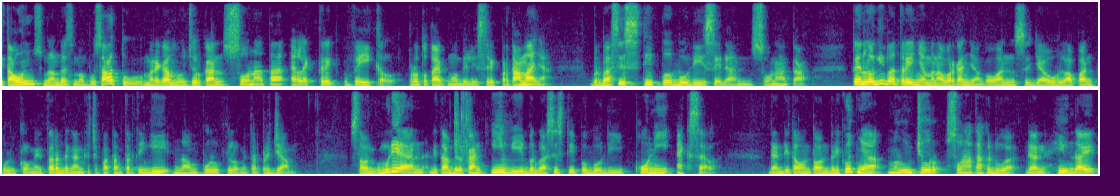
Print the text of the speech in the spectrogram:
Di tahun 1991, mereka meluncurkan Sonata Electric Vehicle, prototipe mobil listrik pertamanya, berbasis tipe bodi sedan Sonata. Teknologi baterainya menawarkan jangkauan sejauh 80 km dengan kecepatan tertinggi 60 km per jam. Setahun kemudian, ditampilkan EV berbasis tipe bodi Pony XL. Dan di tahun-tahun berikutnya, meluncur Sonata kedua dan Hyundai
